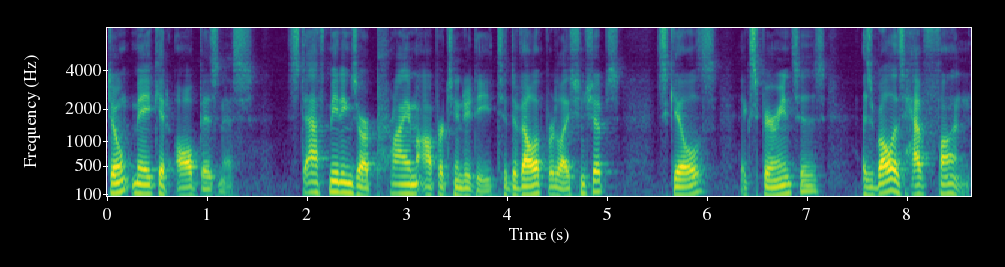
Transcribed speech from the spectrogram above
Don't make it all business. Staff meetings are a prime opportunity to develop relationships, skills, experiences, as well as have fun.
